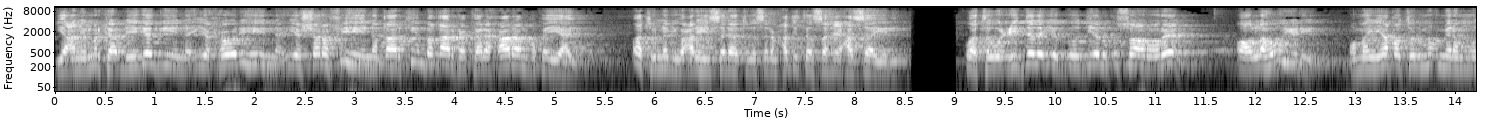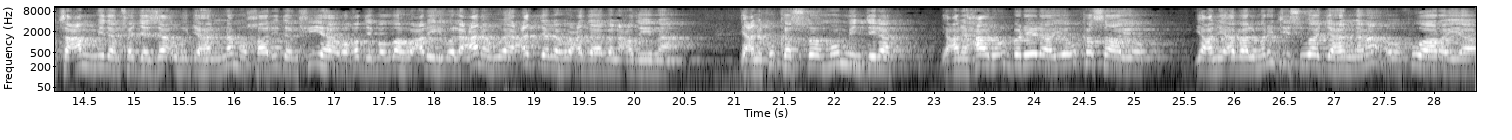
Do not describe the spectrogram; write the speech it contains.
yacni markaa dhiigagiinna iyo xoolihiinna iyo sharafihiinna qaarkiinba qaarka kale xaaraan buu ka yahay. Waatuu nebigu calayhi salaatu wasalaam xadiidkan saxiixa saa yidhi waata waciiddada iyo goodiyadu ku soo arooreen oo allah uu yidhi waman yaqtul mu'mina mutacammidan fajaza'uhu jahannamu khaalidan fiiha waqadiba allahu calayhi walacanahu waacadda lahu cadaaban cadiima. Yacni ku kastoo muumin dila yacni xaaluu u badrheeraayo u kasaayo yacni abaalmarintiisu waa jahannama oo ku waarayaa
